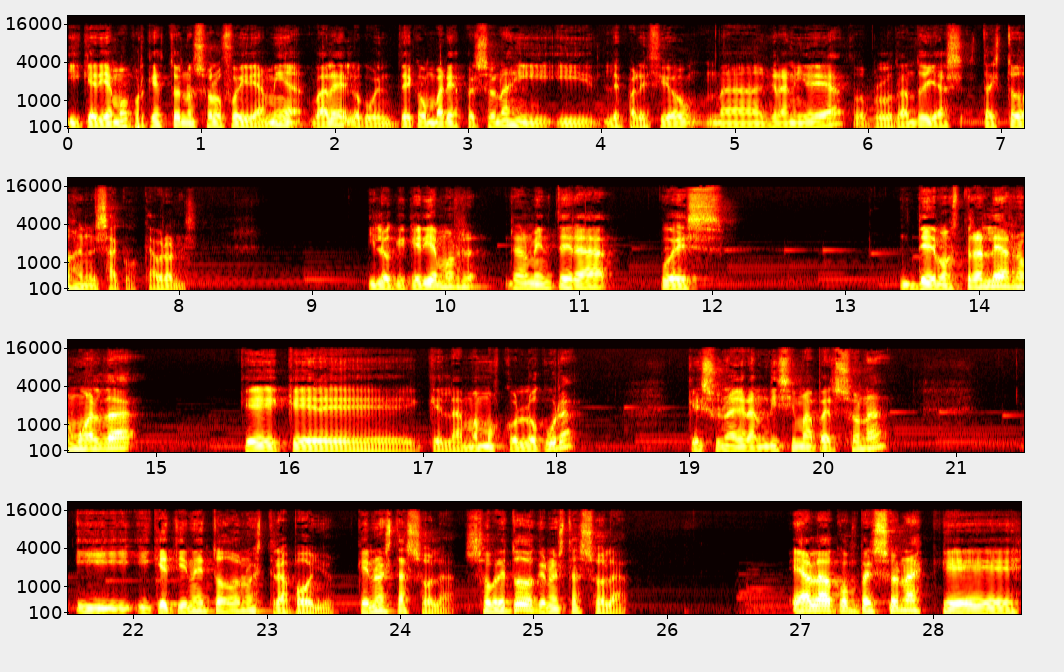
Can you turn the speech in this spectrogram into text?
y queríamos, porque esto no solo fue idea mía, ¿vale? Lo comenté con varias personas y, les pareció una gran idea, por lo tanto ya estáis todos en el saco, cabrones. Y lo que queríamos realmente era, pues, demostrarle a Romualda que, la amamos con locura, que es una grandísima persona y, que tiene todo nuestro apoyo, que no está sola, sobre todo que no está sola. He hablado con personas que,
